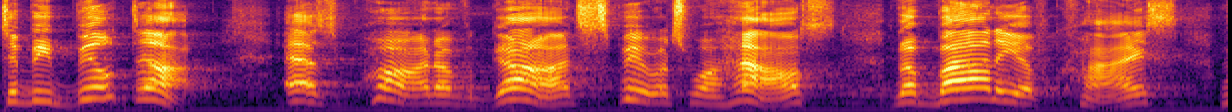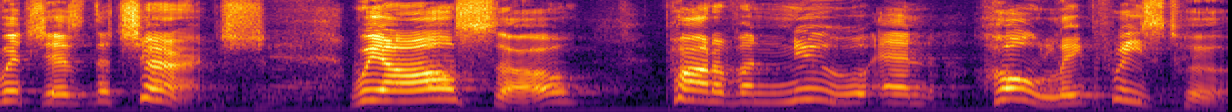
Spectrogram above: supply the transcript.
to be built up as part of God's spiritual house, the body of Christ, which is the church. We are also part of a new and holy priesthood,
